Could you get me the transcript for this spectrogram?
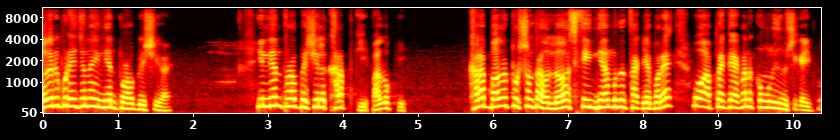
ওদের উপর এই জন্য ইন্ডিয়ান প্রভাব বেশি হয়। ইন্ডিয়ান প্রভাব বেশি হলে খারাপ কি? ভালো কি? খারাপ ভালোর প্রশ্নটা হলো সে ইন্ডিয়ার মধ্যে থাকলে পরে, ও আপনাকে এখন কমিউনিজম শিখাইব।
